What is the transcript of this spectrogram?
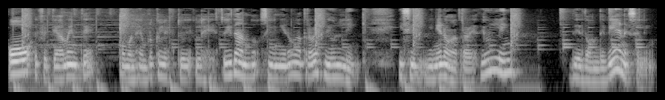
o efectivamente, como el ejemplo que les estoy, les estoy dando, si vinieron a través de un link. Y si vinieron a través de un link, ¿de dónde viene ese link?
